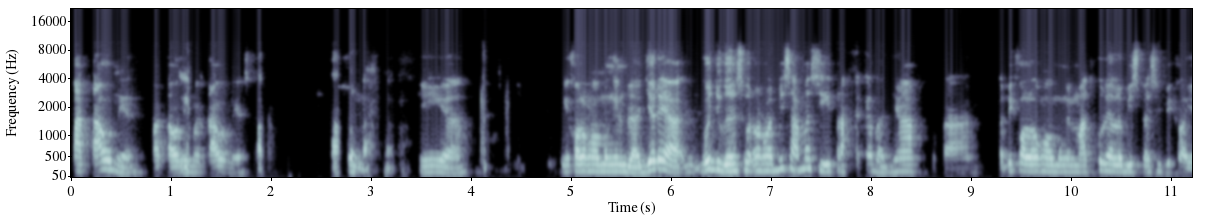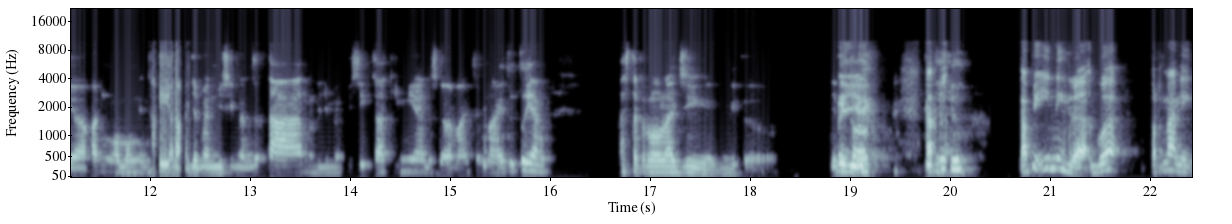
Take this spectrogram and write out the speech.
4 tahun ya? 4 tahun, 5 tahun ya sekarang. Tahun lah. Iya. Ini kalau ngomongin belajar ya, gue juga kurang lebih sama sih, prakteknya banyak, gitu kan tapi kalau ngomongin matkul ya lebih spesifik lah ya kan ngomongin manajemen bisingan getar, manajemen fisika, kimia dan segala macam. Nah itu tuh yang astagfirullahaladzim gitu. Jadi oh, iya. tapi tapi ini gak, gue pernah nih,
